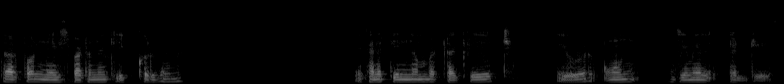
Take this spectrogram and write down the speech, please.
তারপর নেক্সট বাটনে ক্লিক করবেন। এখানে তিন নাম্বারটা create your own Gmail address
